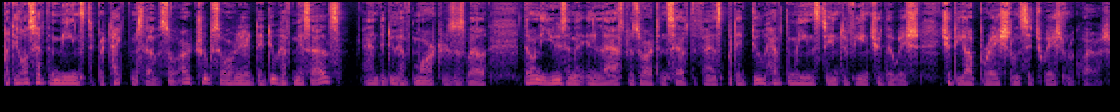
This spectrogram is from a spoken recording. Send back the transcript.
But they also have the means to protect themselves. So our troops over there, they do have missiles and they do have mortars as well. They only use them in, last resort in self-defense, but they do have the means to intervene should they wish, should the operational situation require it.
